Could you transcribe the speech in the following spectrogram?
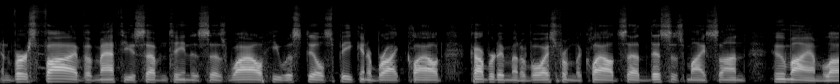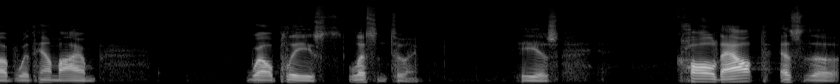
In verse 5 of Matthew 17, it says, While he was still speaking, a bright cloud covered him, and a voice from the cloud said, This is my son, whom I am loved. With him I am well pleased. Listen to him. He is called out as the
